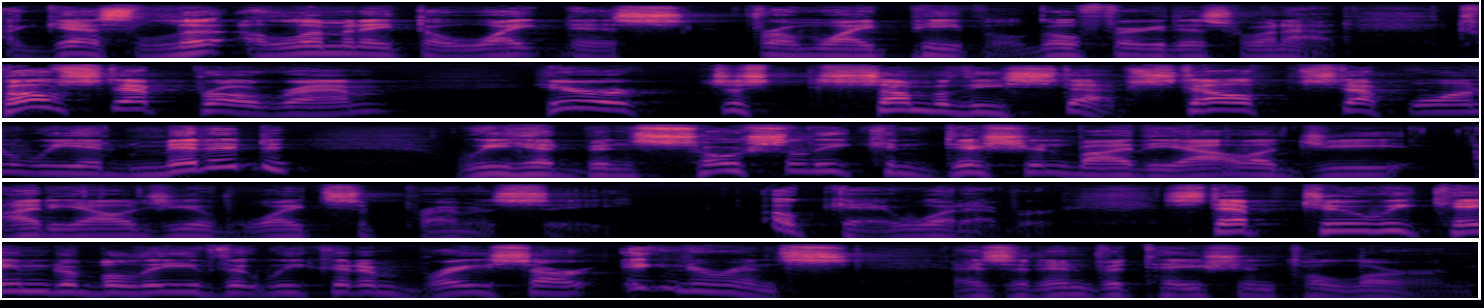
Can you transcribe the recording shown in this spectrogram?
I guess, li- eliminate the whiteness from white people. Go figure this one out. 12 step program. Here are just some of these steps. Step, step one, we admitted we had been socially conditioned by the ideology, ideology of white supremacy. Okay, whatever. Step two, we came to believe that we could embrace our ignorance as an invitation to learn.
